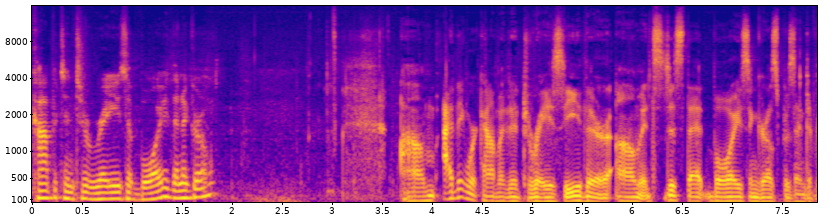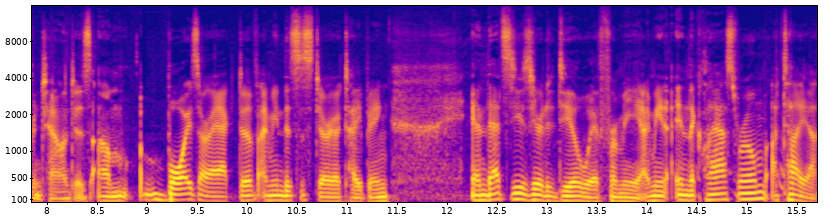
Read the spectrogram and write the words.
competent to raise a boy than a girl? Um, I think we're competent to raise either. Um, it's just that boys and girls present different challenges. Um, boys are active. I mean, this is stereotyping. And that's easier to deal with for me. I mean, in the classroom, I'll tell you,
